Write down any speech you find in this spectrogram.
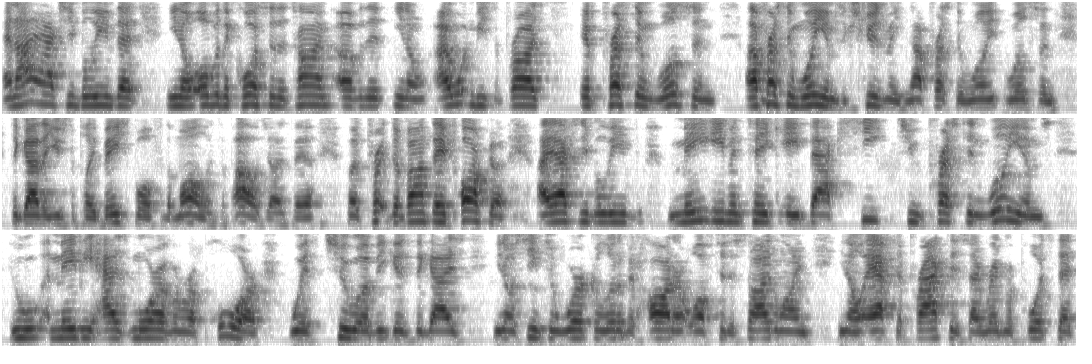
and I actually believe that you know over the course of the time of the you know I wouldn't be surprised if Preston Wilson, uh, Preston Williams, excuse me, not Preston Wilson, the guy that used to play baseball for the Marlins. Apologize there, but Pre- DeVante Parker, I actually believe may even take a back seat to Preston Williams, who maybe has more of a rapport with Tua because the guys you know seem to work a little bit harder off to the sideline. You know after practice, I read reports that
